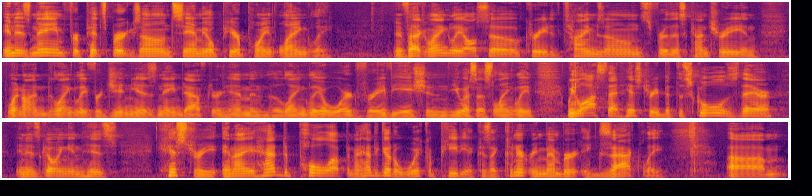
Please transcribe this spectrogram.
in his name for Pittsburgh's own Samuel Pierpont Langley. In fact, Langley also created time zones for this country and went on to Langley, Virginia is named after him and the Langley Award for Aviation, USS Langley. We lost that history, but the school is there and is going in his history, and I had to pull up, and I had to go to Wikipedia because I couldn't remember exactly um,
